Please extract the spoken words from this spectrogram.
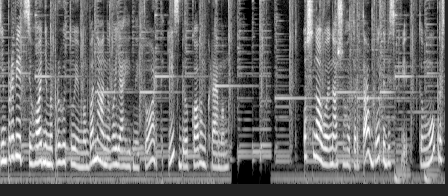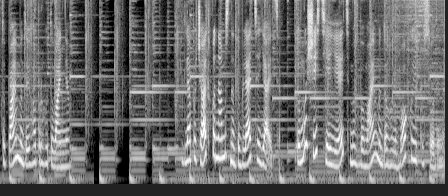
Всім привіт! Сьогодні ми приготуємо бананово-ягідний торт із білковим кремом. Основою нашого торта буде бісквіт, тому приступаємо до його приготування. Для початку нам знадобляться яйця, тому 6 яєць ми вбиваємо до глибокої посудини.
